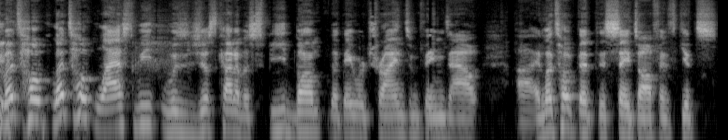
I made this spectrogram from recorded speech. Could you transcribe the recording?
let's hope. Let's hope. Last week was just kind of a speed bump that they were trying some things out, uh, and let's hope that this Saints offense gets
